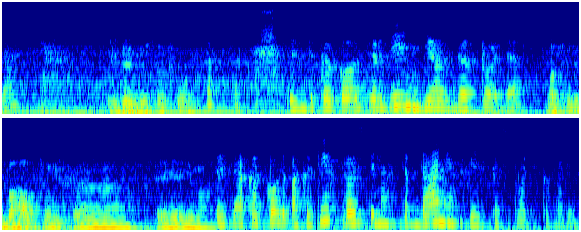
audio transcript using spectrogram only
То есть до какого утверждения делает Господь, да? Was für eine Behauptung äh, der Herr hier macht. То есть о, каков- о каких тройственных страданиях здесь Господь говорит?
